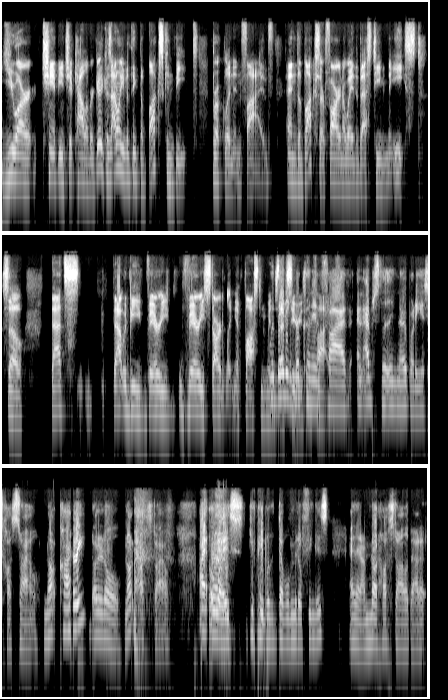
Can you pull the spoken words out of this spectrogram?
you are championship caliber good because I don't even think the Bucks can beat Brooklyn in five, and the Bucks are far and away the best team in the East. So that's that would be very very startling if Boston wins We're that series Brooklyn in five. in five. and absolutely nobody is hostile. Not Kyrie, not at all, not hostile. I always give people the double middle fingers, and then I'm not hostile about it.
